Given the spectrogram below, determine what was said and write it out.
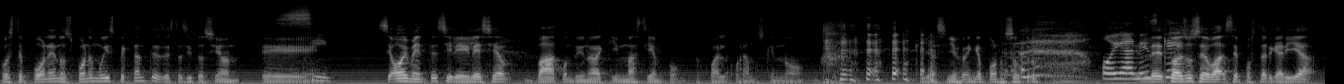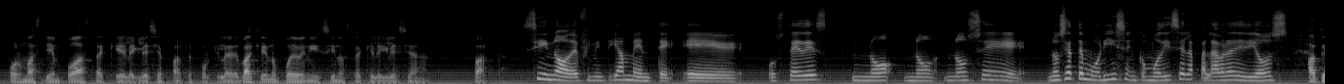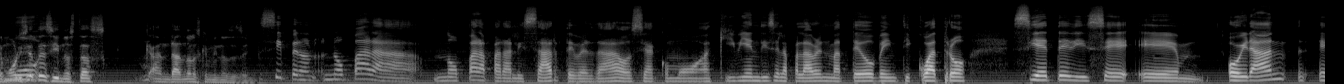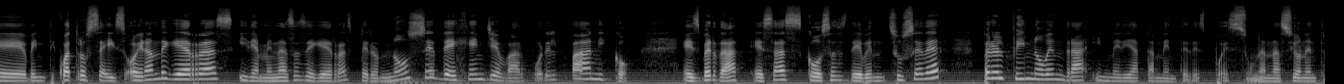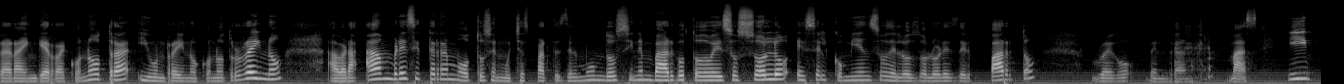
pues te pone, nos pone muy expectantes de esta situación. sí. Obviamente, si la iglesia va a continuar aquí más tiempo, cual oramos que no, que ya el Señor venga por nosotros. Oigan, es de, Todo eso se, va, se postergaría por más tiempo hasta que la iglesia parte, porque la de Bacley no puede venir sino hasta que la iglesia parta. Sí, no, definitivamente. Eh, ustedes no, no, no, se, no se atemoricen, como dice la palabra de Dios. Atemorízate si no estás andando los caminos de Señor. Sí, pero no para, no para paralizarte, ¿verdad? O sea, como aquí bien dice la palabra en Mateo 24, 7, dice, em, oirán, eh, 24.6, oirán de guerras y de amenazas de guerras, pero no se dejen llevar por el pánico. Es verdad, esas cosas deben suceder, pero el fin no vendrá inmediatamente después. Una nación entrará en guerra con otra y un reino con otro reino. Habrá hambres y terremotos en muchas partes del mundo. Sin embargo, todo eso solo es el comienzo de los dolores del parto. Luego vendrán más. Y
